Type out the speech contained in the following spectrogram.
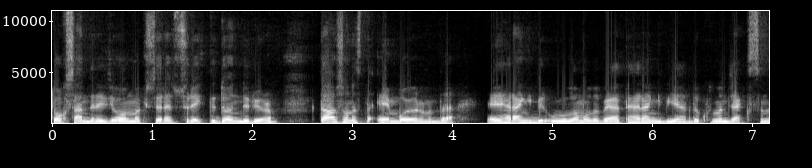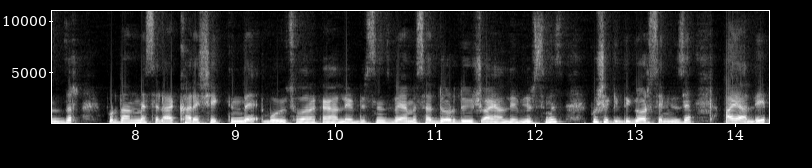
90 derece olmak üzere sürekli döndürüyorum. Daha sonrasında en boy oranını da e, herhangi bir uygulamalı veya herhangi bir yerde kullanacaksınızdır. Buradan mesela kare şeklinde boyut olarak ayarlayabilirsiniz veya mesela 4'ü 3 ayarlayabilirsiniz. Bu şekilde görselinizi ayarlayıp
